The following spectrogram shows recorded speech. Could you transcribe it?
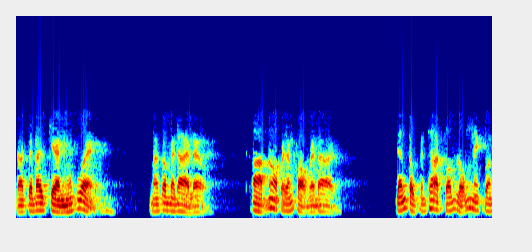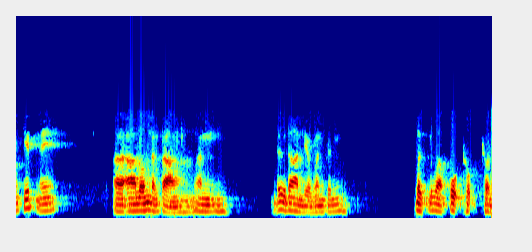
อยากจะได้แก่นของขั้วย มันก็ไม่ได้แล้ว กาบนอกก็ยังปอกไม่ได้ ยังตกเป็นทาสความหลงในความคิดในอารมณ์ต่าง ๆ มันดื้อด้านอยู่มันเป็นบึกหรือว่าปุถุชน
